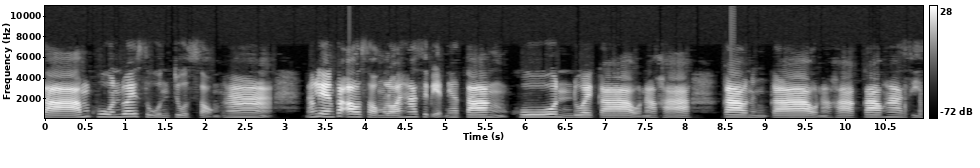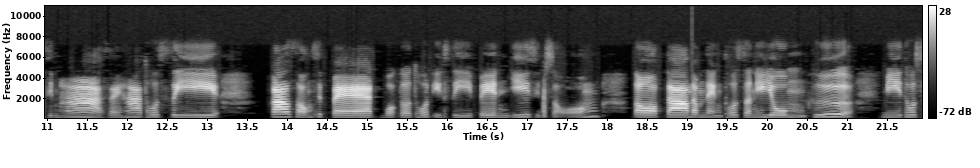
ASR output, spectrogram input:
สามคูณด้วยศูนย์จุดสองห้านักเรียนก็เอาสองร้อยห้าสิบเอ็ดเนี่ยตั้งคูณด้วยเก้านะคะเก้าหนึ่งเก้านะคะเก้าห้าสี่สิบห้าใส่ห้าทดสี่เก้าสองสิบแปดบวกตัวทดอีกสี่เป็นยี่สิบสองตอบตามตำแหน่งทศนิยมคือ มีทศ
